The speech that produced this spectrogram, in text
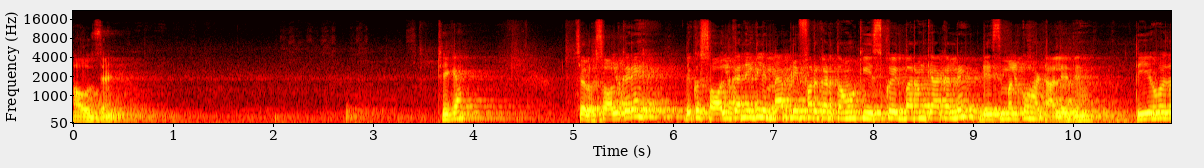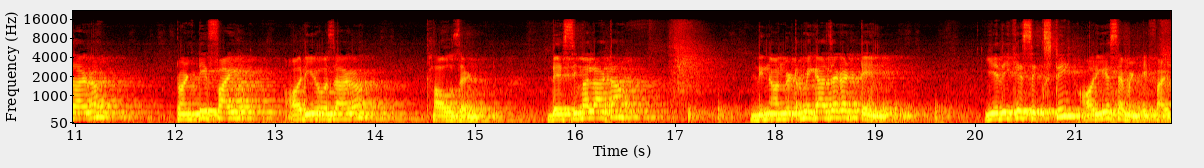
थाउज़ेंड ठीक है? चलो सॉल्व करें। देखो सॉल्व करने के लिए मैं प्रीफर करता हूँ कि इसको एक बार हम क्या कर लें? डेसिमल को हटा लेते हैं। तो ये हो जाएगा 25 और ये हो जाएगा थाउज़ेंड डेसिमल आटा। डिनोमिनेटर में क्या आ जाएगा? टेन ये देखिए सिक्सटी और ये सेवेंटी फाइव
